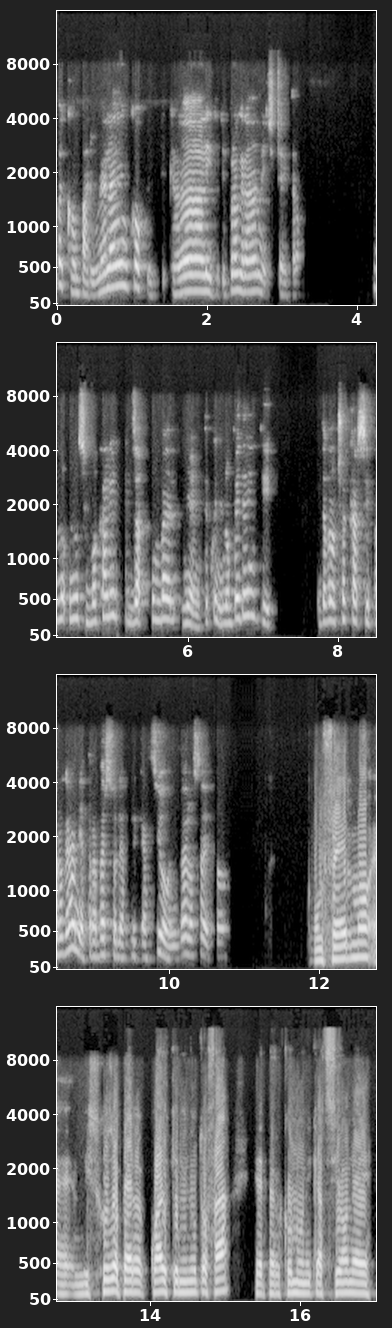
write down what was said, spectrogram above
Poi compare un elenco con tutti i canali, tutti i programmi, eccetera. No- non si vocalizza un bel niente, quindi non vedenti devono cercarsi i programmi attraverso le applicazioni, vero Stefano? Confermo, eh, mi scuso per qualche minuto fa che per comunicazione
